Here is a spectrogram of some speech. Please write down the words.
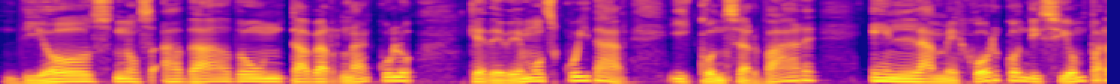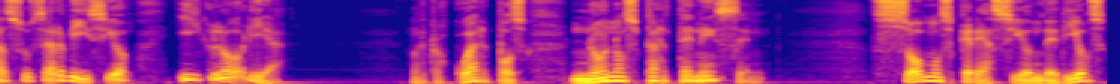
Dios nos ha dado un tabernáculo que debemos cuidar y conservar en la mejor condición para su servicio y gloria. Nuestros cuerpos no nos pertenecen. Somos creación de Dios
